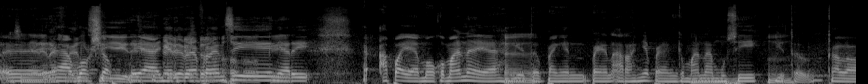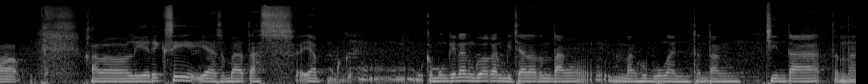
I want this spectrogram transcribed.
eh, nyari ya, referensi workshop gitu. ya nyari referensi, Oke. nyari eh, apa ya mau ke mana ya Eh. gitu. Pengen pengen arahnya pengen ke mana musik Hmm. gitu. Kalau kalau lirik sih ya sebatas ya ke- kemungkinan gue akan bicara tentang tentang hubungan, tentang cinta, tentang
